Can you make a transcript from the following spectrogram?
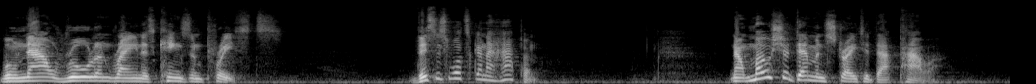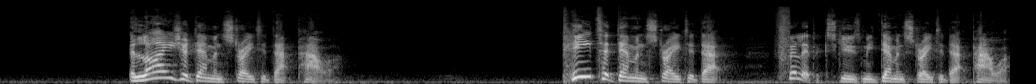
will now rule and reign as kings and priests. This is what's going to happen. Now, Moshe demonstrated that power. Elijah demonstrated that power. Peter demonstrated that. Philip, excuse me, demonstrated that power.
